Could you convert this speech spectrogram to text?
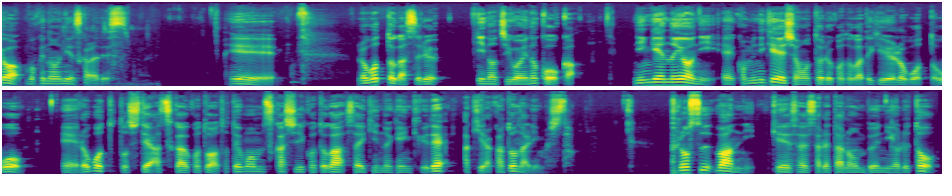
日は僕のニュースからです。えー、ロボットがする命乞いの効果。人間のように、えー、コミュニケーションを取ることができるロボットをえロボットとして扱うことはとても難しいことが最近の研究で明らかとなりましたプロス1に掲載された論文によると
